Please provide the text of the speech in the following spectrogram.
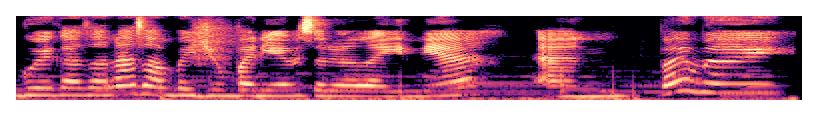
Gue Kasana, sampai jumpa di episode lainnya, and bye-bye!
